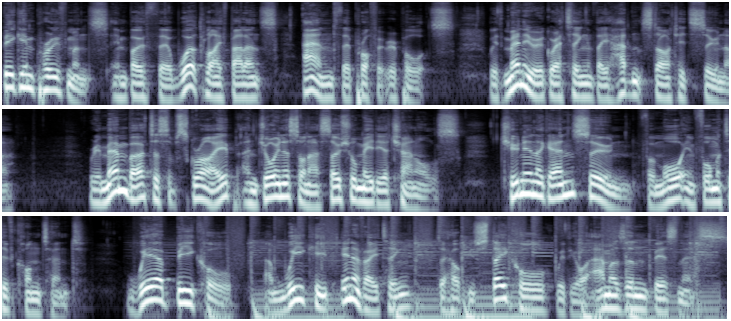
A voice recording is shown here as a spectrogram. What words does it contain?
big improvements in both their work life balance and their profit reports, with many regretting they hadn't started sooner. Remember to subscribe and join us on our social media channels. Tune in again soon for more informative content. We're BQool, and we keep innovating to help you stay cool with your Amazon business.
